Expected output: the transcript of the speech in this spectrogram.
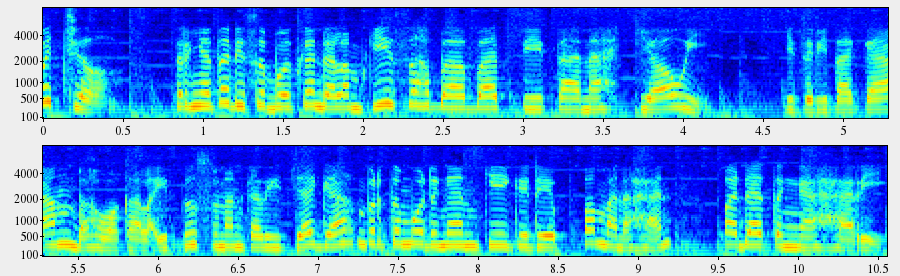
Pecel ternyata disebutkan dalam kisah babat di Tanah Jawi. Diceritakan bahwa kala itu Sunan Kalijaga bertemu dengan Ki Gede Pamanahan pada tengah hari.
